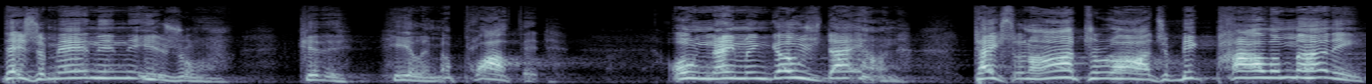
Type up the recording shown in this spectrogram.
there's a man in Israel could heal him, a prophet. Old Naaman goes down, takes an entourage, a big pile of money.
